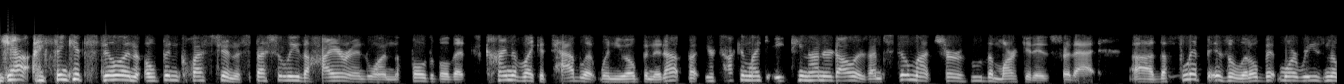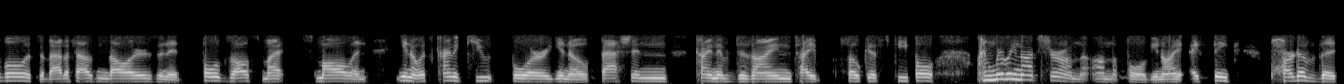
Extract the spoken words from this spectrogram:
Yeah, I think it's still an open question, especially the higher end one, the foldable that's kind of like a tablet when you open it up, but you're talking like $1,800. I'm still not sure who the market is for that. Uh, the flip is a little bit more reasonable. It's about a $1,000 and it folds all sm- small and, you know, it's kind of cute for, you know, fashion kind of design type focused people. I'm really not sure on the on the fold. You know, I, I think part of the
